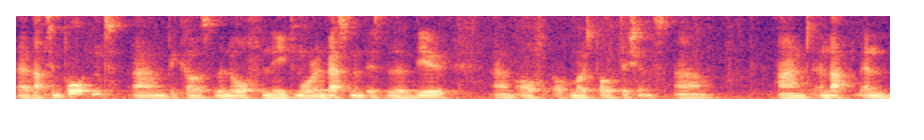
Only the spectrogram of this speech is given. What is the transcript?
uh, that's important um, because the north needs more investment is the view um, of, of most politicians um, and, and, that, and,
